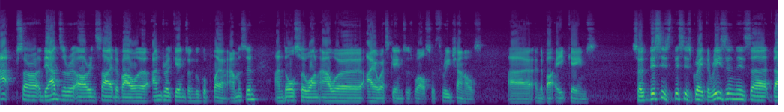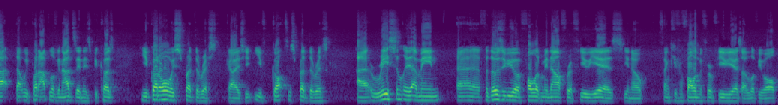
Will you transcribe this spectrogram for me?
apps are the ads are, are inside of our Android games on Google Play on Amazon and also on our iOS games as well. So three channels uh, and about eight games. So this is this is great. The reason is uh, that that we put AppLovin ads in is because you've got to always spread the risk, guys. You, have got to spread the risk. Uh, recently, I mean, uh, for those of you who have followed me now for a few years, you know, thank you for following me for a few years. I love you all.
